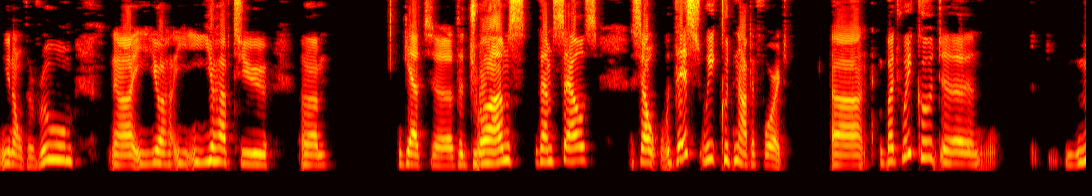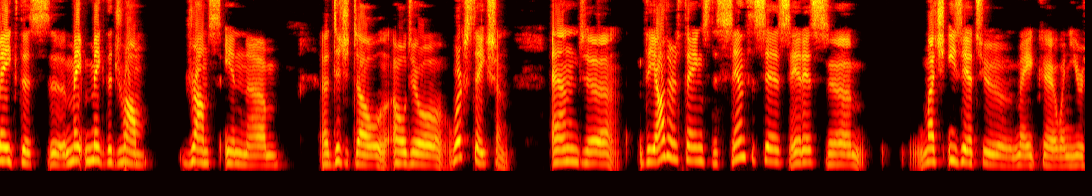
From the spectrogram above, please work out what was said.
you know, the room. Uh, you you have to um, get uh, the drums themselves. So this we could not afford, uh, but we could make this uh, make make the drum drums in um, a digital audio workstation, and uh, the other things, the synthesis, it is um, much easier to make uh, when you're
